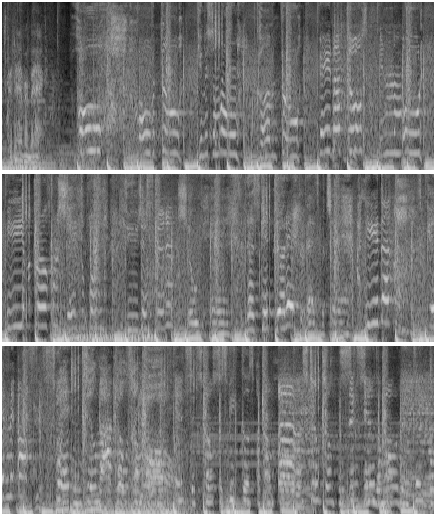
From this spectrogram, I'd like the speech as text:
It's good to have her back. Oh, I'm overdue. Give me some Let's get dirty. That's my jam. I need that to get me off. Sweat until my clothes come off. It's explosive speakers up on on. Still jumping six in the morning. Table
